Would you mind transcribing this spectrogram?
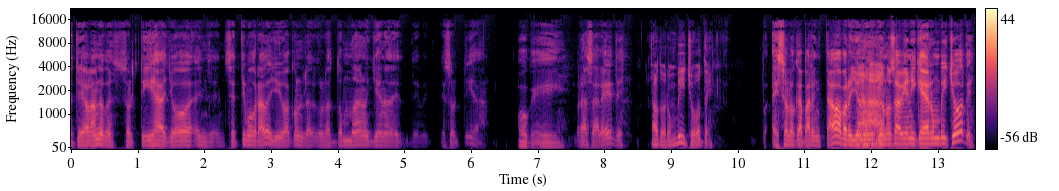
estoy hablando con sortija. Yo en, en séptimo grado yo iba con, la- con las dos manos llenas de, de, de sortijas. Ok. Brazalete. Ah, tú eres un bichote. Eso es lo que aparentaba, pero yo no, yo no sabía ni que era un bichote.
